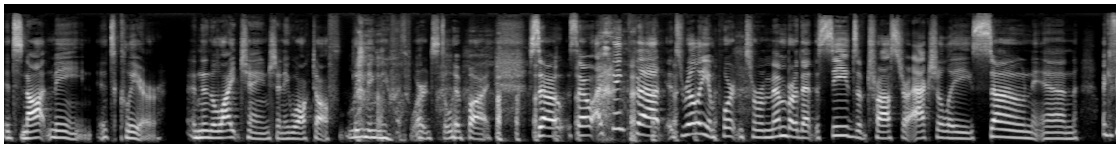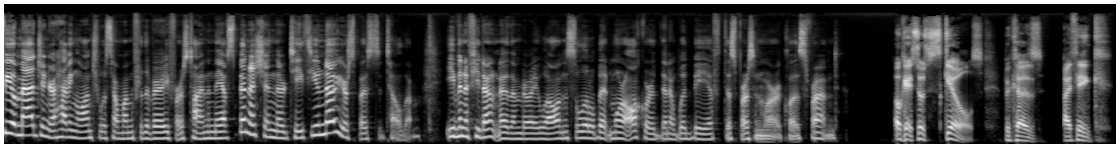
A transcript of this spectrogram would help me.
It's not mean, it's clear. And then the light changed and he walked off, leaving me with words to live by. So, so I think that it's really important to remember that the seeds of trust are actually sown in, like if you imagine you're having lunch with someone for the very first time and they have spinach in their teeth, you know you're supposed to tell them, even if you don't know them very well. And it's a little bit more awkward than it would be if this person were a close friend. Okay, so skills, because I think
